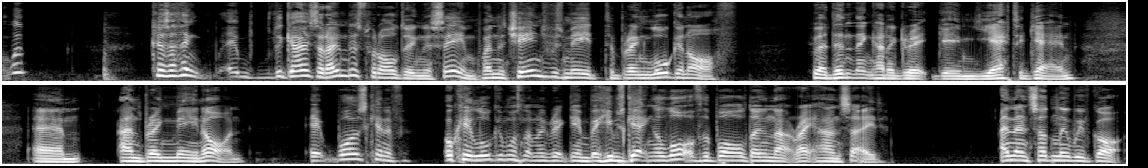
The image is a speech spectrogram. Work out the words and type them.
what? Because I think it, the guys around us were all doing the same. When the change was made to bring Logan off, who I didn't think had a great game yet again, um, and bring Main on, it was kind of okay. Logan wasn't having a great game, but he was getting a lot of the ball down that right hand side. And then suddenly we've got,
